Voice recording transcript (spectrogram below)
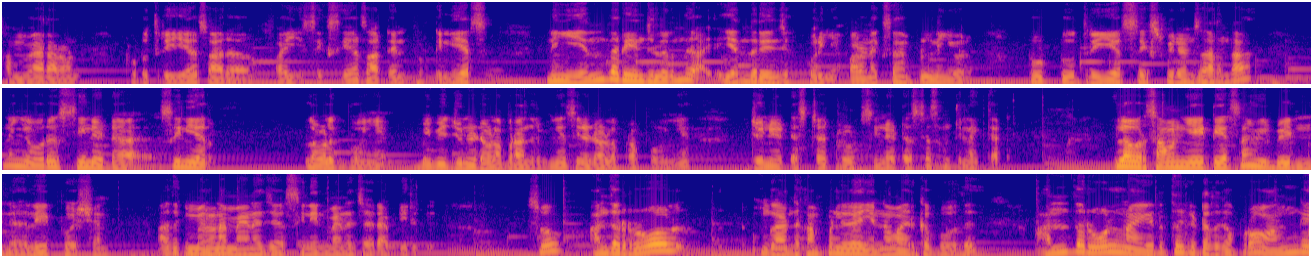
somewhere around two to three years or five six years or ten fifteen years நீங்கள் எந்த ரேஞ்சிலேருந்து எந்த ரேஞ்சுக்கு போகிறீங்க ஃபார் அன் எக்ஸாம்பிள் நீங்கள் ஒரு டூ டூ த்ரீ இயர்ஸ் எக்ஸ்பீரியன்ஸாக இருந்தால் நீங்கள் ஒரு சீனியர் சீனியர் லெவலுக்கு போவீங்க. மேபி ஜூனியர் டெவலப்பராக இருந்திருப்பீங்க சீனியர் டெவலப்பராக போவீங்க. Junior tester to senior tester something like that இல்லை ஒரு செவன் எயிட் இயர்ஸ் தான் will be in lead position அதுக்கு மேலேனா மேனேஜர் சீனியர் மேனேஜர் அப்படி இருக்குது ஸோ அந்த ரோல் உங்கள் அந்த கம்பெனியில் என்னவா இருக்க போகுது அந்த ரோல் நான் எடுத்துக்கிட்டதுக்கப்புறம் அங்கே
